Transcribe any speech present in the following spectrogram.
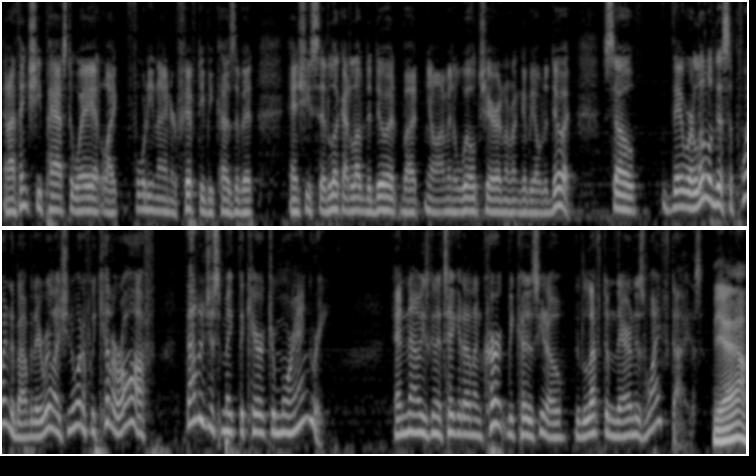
And I think she passed away at like 49 or 50 because of it. And she said, Look, I'd love to do it, but, you know, I'm in a wheelchair and I'm not going to be able to do it. So they were a little disappointed about it, but they realized, you know what, if we kill her off, that'll just make the character more angry. And now he's going to take it out on Kirk because, you know, he left him there and his wife dies. Yeah,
